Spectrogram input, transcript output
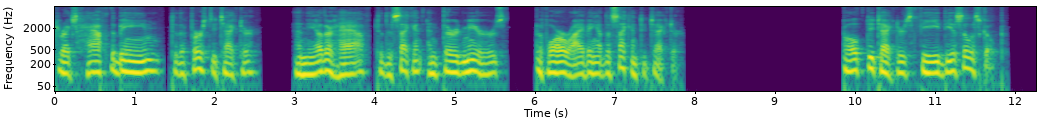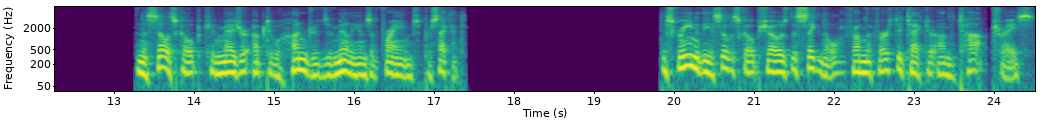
directs half the beam to the first detector and the other half to the second and third mirrors before arriving at the second detector. Both detectors feed the oscilloscope. An oscilloscope can measure up to hundreds of millions of frames per second. The screen of the oscilloscope shows the signal from the first detector on the top trace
